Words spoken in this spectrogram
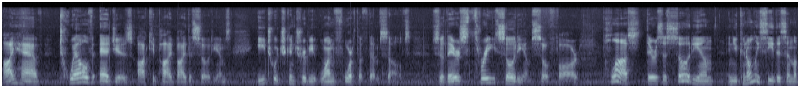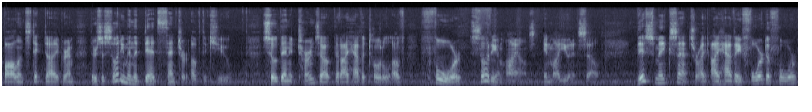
I have 12 edges occupied by the sodiums, each which contribute one-fourth of themselves. So there's three sodiums so far, plus there's a sodium, and you can only see this in the ball and stick diagram, there's a sodium in the dead center of the cube. So then it turns out that I have a total of four sodium ions in my unit cell. This makes sense, right? I have a 4 to 4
